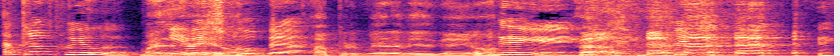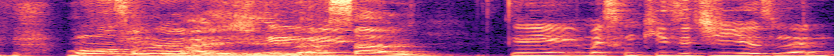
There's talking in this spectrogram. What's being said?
Tá tranquilo. Mas ninguém vai ganhou? te cobrar. A primeira vez ganhou? Ganhei, ganhei. Ah. Foi- Monstro, né? Imagina. velho? Engraçado. ganhei, mas com 15 dias, né?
